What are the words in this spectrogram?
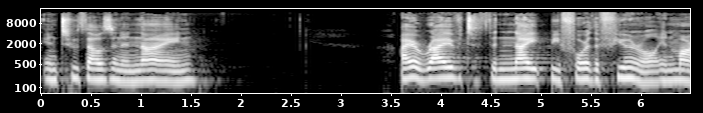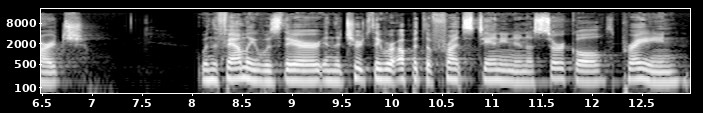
in 2009, I arrived the night before the funeral in March when the family was there in the church, they were up at the front standing in a circle praying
